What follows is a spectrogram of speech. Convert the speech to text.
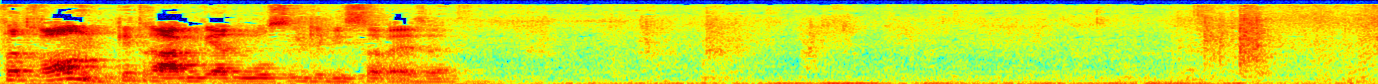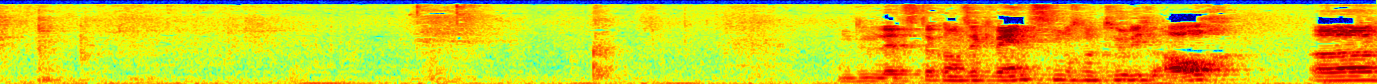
Vertrauen getragen werden muss in gewisser Weise. Und in letzter Konsequenz muss natürlich auch, äh,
